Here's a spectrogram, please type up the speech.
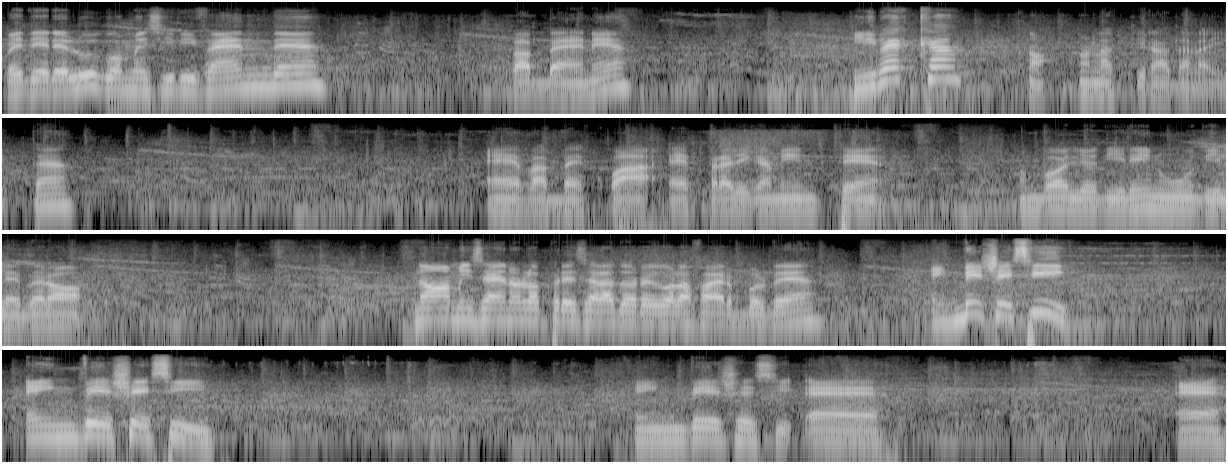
Vedere lui come si difende. Va bene. Mini pecca? No, non l'ha tirata la hit, eh. Eh, vabbè, qua è praticamente... Non voglio dire inutile, però... No, mi sa che non l'ho presa la torre con la fireball, eh? E invece sì! E invece sì! E invece sì, eh... Eh,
